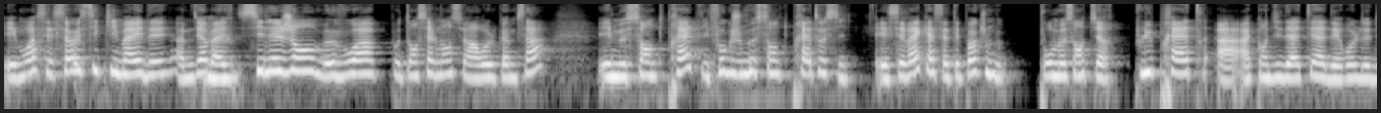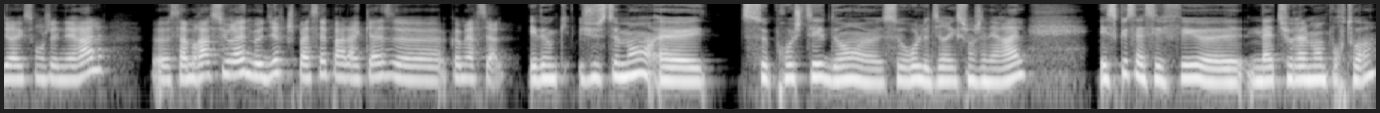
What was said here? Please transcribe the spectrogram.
Et moi c'est ça aussi qui m'a aidé à me dire bah Mhm. si les gens me voient potentiellement sur un rôle comme ça et me sentent prête, il faut que je me sente prête aussi. Et c'est vrai qu'à cette époque, je me, pour me sentir plus prête à, à candidater à des rôles de direction générale, euh, ça me rassurait de me dire que je passais par la case euh, commerciale. Et donc, justement, euh, se projeter dans euh, ce rôle de direction générale, est-ce que ça s'est fait euh, naturellement pour toi,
